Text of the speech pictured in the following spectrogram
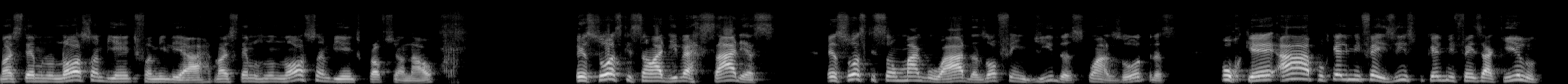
nós temos no nosso ambiente familiar, nós temos no nosso ambiente profissional pessoas que são adversárias, pessoas que são magoadas, ofendidas com as outras, porque, ah, porque ele me fez isso, porque ele me fez aquilo,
